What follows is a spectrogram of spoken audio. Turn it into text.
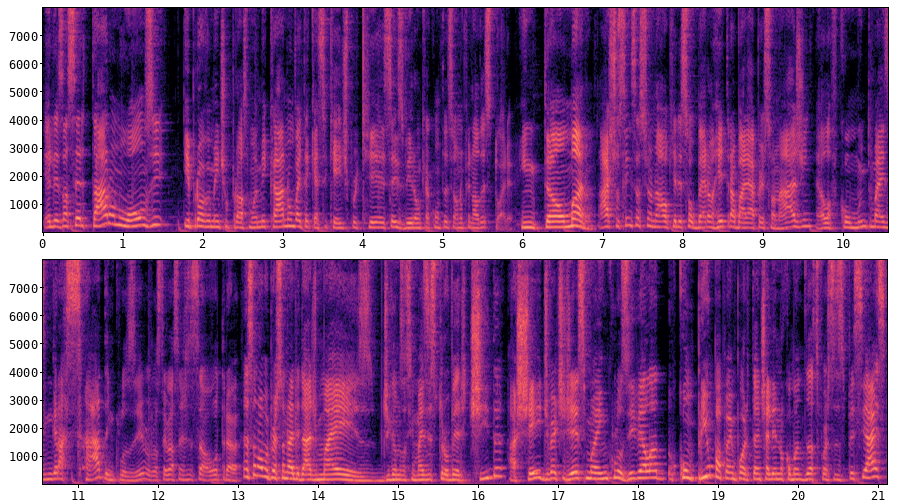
eles acertaram no 11 E provavelmente o próximo MK não vai ter Cassie Cage, porque vocês viram o que aconteceu no final da história. Então, mano, acho sensacional que eles souberam retrabalhar a personagem. Ela ficou muito mais engraçada, inclusive. Eu gostei bastante dessa outra. Essa nova personalidade mais, digamos assim, mais extrovertida. Achei divertidíssima. Inclusive, ela cumpriu um papel importante ali no comando das forças especiais,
